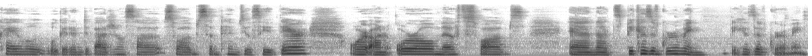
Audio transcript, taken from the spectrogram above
Okay, we'll, we'll get into vaginal swabs. Sometimes you'll see it there, or on oral mouth swabs, and that's because of grooming. Because of grooming,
